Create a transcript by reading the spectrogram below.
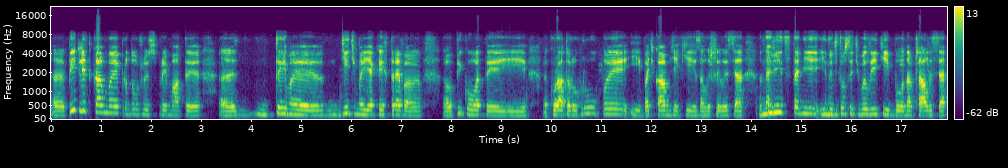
е, підлітками, продовжують сприймати е, тими дітьми, яких треба опікувати, і куратору групи, і батькам, які залишилися на відстані, іноді досить великій, бо навчалися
